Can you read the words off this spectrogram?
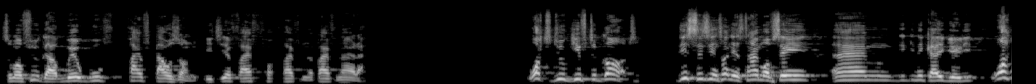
Some of you got way wolf 5,000. Each year, five, five, five naira. What do you give to God? This season is not a time of saying, um, what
